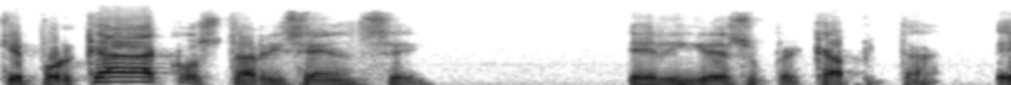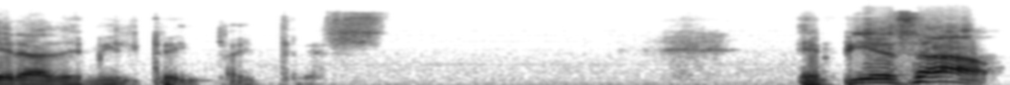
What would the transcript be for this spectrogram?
que por cada costarricense el ingreso per cápita era de 1.033 empieza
